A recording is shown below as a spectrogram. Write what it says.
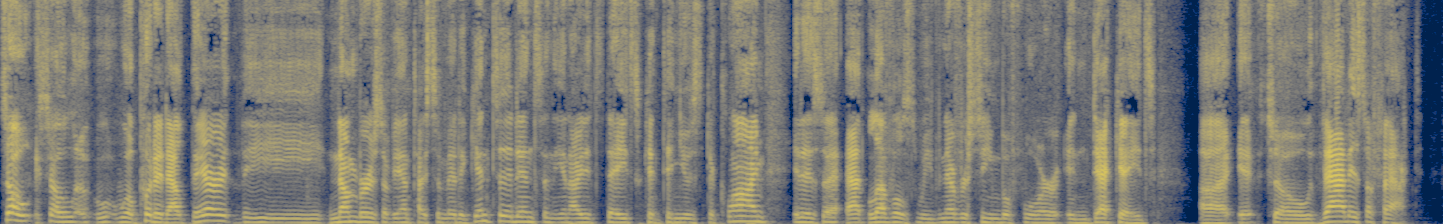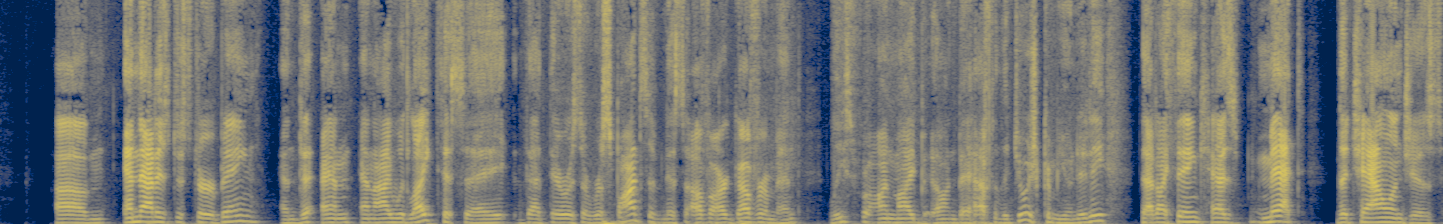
So, so uh, we'll put it out there. The numbers of anti-Semitic incidents in the United States continues to climb. It is at levels we've never seen before in decades. Uh, it, so that is a fact, um, and that is disturbing. And and and I would like to say that there is a responsiveness of our government, at least for on my on behalf of the Jewish community, that I think has met the challenges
